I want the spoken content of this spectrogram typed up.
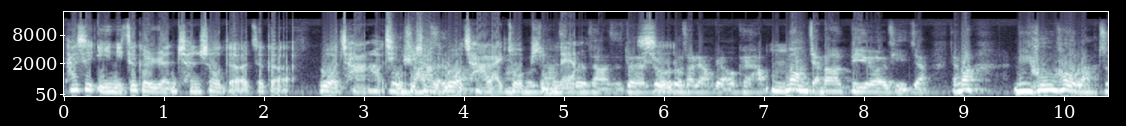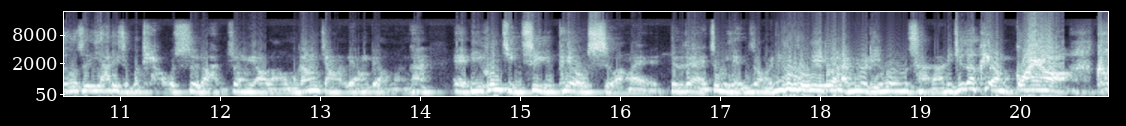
它是以你这个人承受的这个落差哈，情绪上的落差来做评量。落差值对，落落差量表。OK，好，嗯那我们讲到第二题，这样讲到离婚后啦，之后这压力怎么调试啦，很重要啦。我们刚刚讲了量表嘛，你看，哎，离婚仅次于配偶死亡，哎，对不对？这么严重，哎，陆毅都还没有离婚那么惨啊，你觉得可以很乖哦，可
